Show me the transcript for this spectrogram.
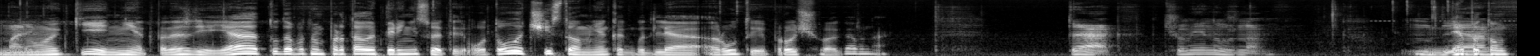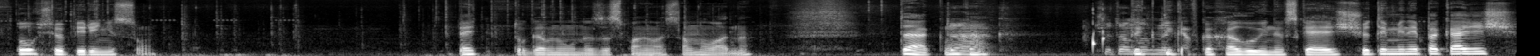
Маленькую. Ну окей, нет, подожди, я оттуда потом порталы перенесу. Это вот то чисто у меня как бы для руты и прочего говна. Так, что мне нужно? Я потом то все перенесу. Опять то говно у нас заспавнилось, ну ладно. Так, ну-ка. Так, что-то Ты, нужно... тыковка хэллоуиновская, что ты мне покажешь?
